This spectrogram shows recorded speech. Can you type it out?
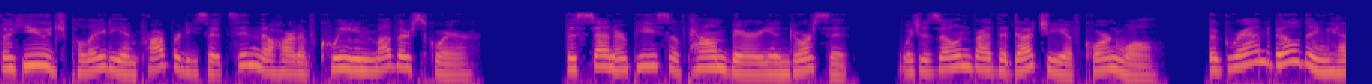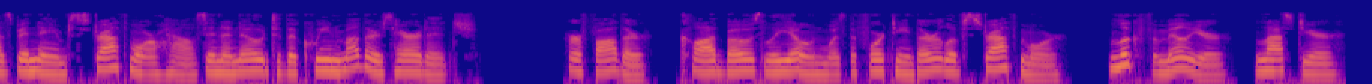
The huge Palladian property sits in the heart of Queen Mother Square, the centerpiece of Poundbury in Dorset, which is owned by the Duchy of Cornwall. The grand building has been named Strathmore House in an ode to the Queen Mother's heritage. Her father, Claude Bowes-Lyon was the 14th Earl of Strathmore look familiar. Last year,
